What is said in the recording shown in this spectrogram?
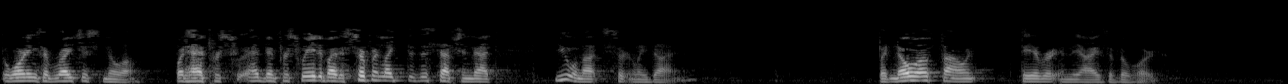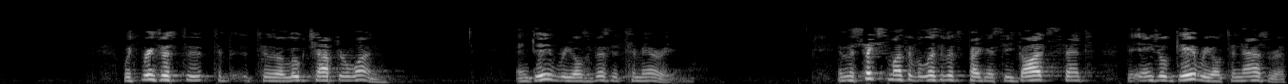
the warnings of righteous Noah, but had, persu- had been persuaded by the serpent-like deception that you will not certainly die. But Noah found favor in the eyes of the Lord. Which brings us to, to, to Luke chapter 1 and Gabriel's visit to Mary. In the sixth month of Elizabeth's pregnancy, God sent the angel Gabriel to Nazareth,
